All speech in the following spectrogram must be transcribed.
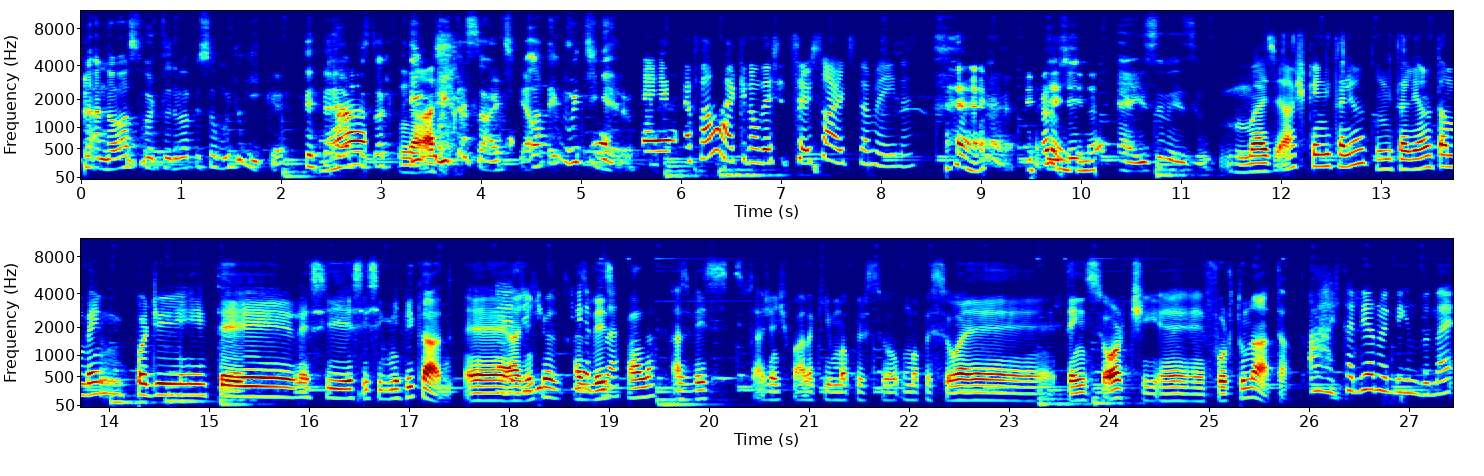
Para nós, fortuna é uma pessoa muito rica. Ah, pessoa que Nossa. tem muita sorte. Ela tem muito dinheiro. É, é falar que não deixa de ser sorte também, né? É, é diferente, gente, né? É isso mesmo. Mas acho que em italiano, em italiano também pode ter esse, esse significado. É, é a gente riqueza. às vezes fala, às vezes a gente fala que uma pessoa, uma pessoa é, tem sorte, é fortunata. Ah, italiano é lindo, né?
